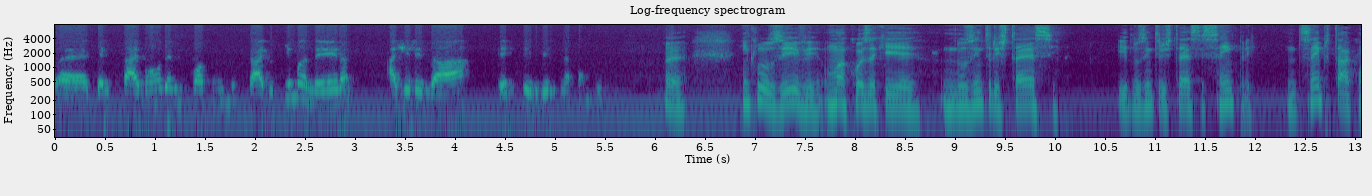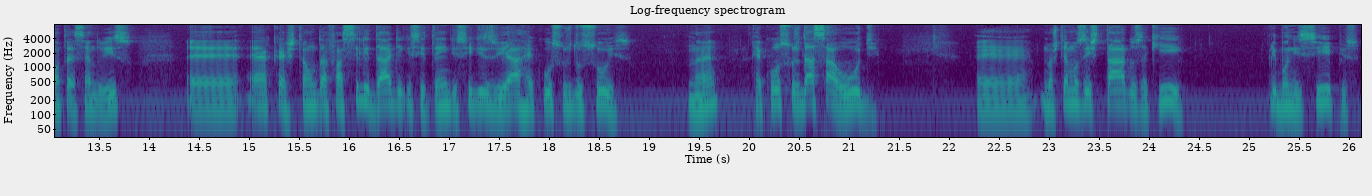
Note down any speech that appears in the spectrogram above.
é, que eles saibam onde eles possam buscar, de que maneira agilizar esse serviço nessa busca. É. Inclusive, uma coisa que nos entristece, e nos entristece sempre, sempre está acontecendo isso, é, é, a questão da facilidade que se tem de se desviar recursos do SUS, né? recursos da saúde. É, nós temos estados aqui e municípios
